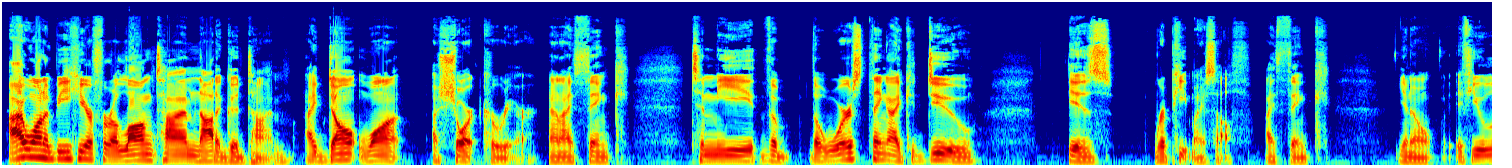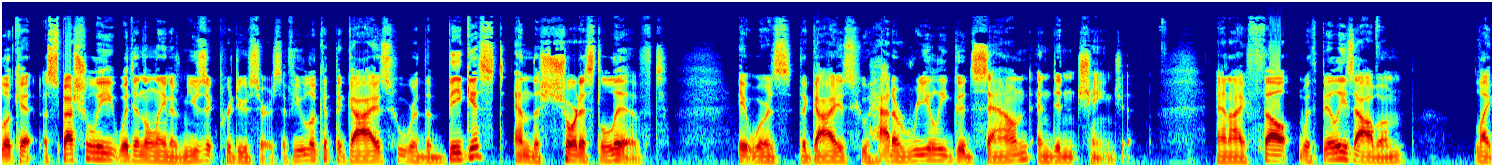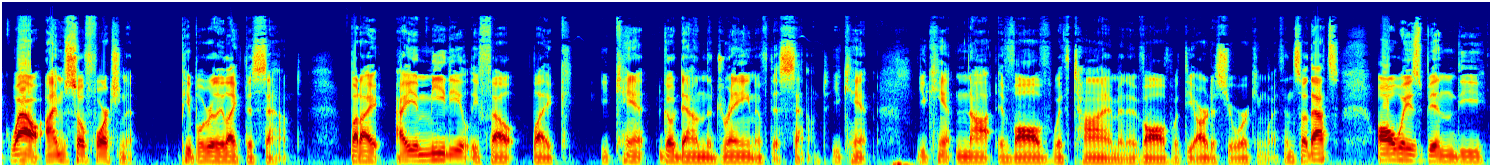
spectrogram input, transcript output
I want to be here for a long time not a good time. I don't want a short career. And i think to me the the worst thing I could do is repeat myself. I think, you know, if you look at, especially within the lane of music producers, if you look at the guys who were the biggest and the shortest lived, it was the guys who had a really good sound and didn't change it. And I felt with Billie's album, like, wow, I'm so fortunate. People really like this sound. But I, I immediately felt like you can't go down the drain of this sound. You can't you can't not evolve with time and evolve with the artist you're working with. And so that's always been the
